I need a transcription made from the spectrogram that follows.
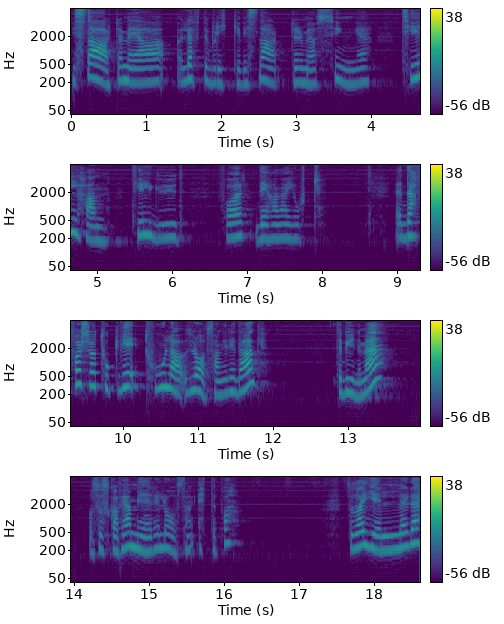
Vi starter med å løfte blikket, vi starter med å synge til Han, til Gud, for det Han har gjort. Derfor så tok vi to lovsanger i dag til å begynne med. Og så skal vi ha mer lovsang etterpå. Så da gjelder det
